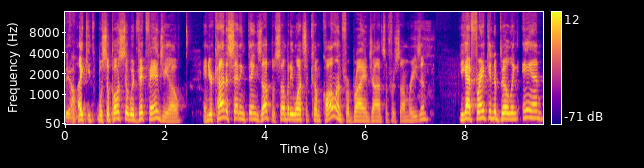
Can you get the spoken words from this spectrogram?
yeah, like it was supposed to with Vic Fangio, and you're kind of setting things up. If somebody wants to come calling for Brian Johnson for some reason, you got Frank in the building, and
